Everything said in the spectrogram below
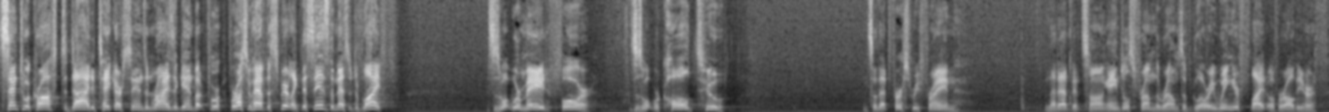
sent to a cross to die, to take our sins and rise again. But for, for us who have the Spirit, like this is the message of life. This is what we're made for. This is what we're called to. And so that first refrain in that Advent song, Angels from the realms of glory, wing your flight over all the earth.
